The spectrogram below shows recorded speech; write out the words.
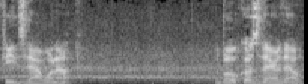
Feeds that one up. The Boko's there, though.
